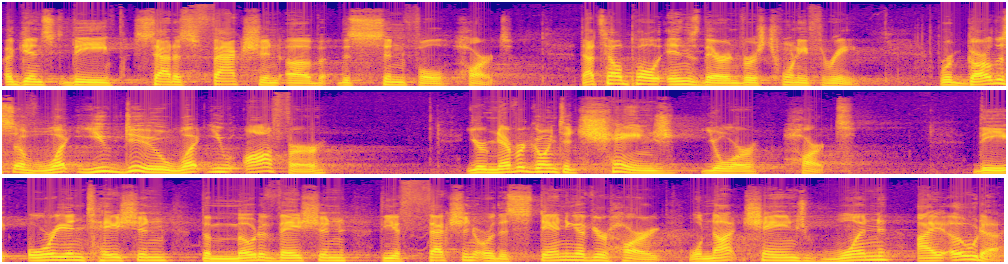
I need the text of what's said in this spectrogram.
against the satisfaction of the sinful heart. That's how Paul ends there in verse 23. Regardless of what you do, what you offer, you're never going to change your heart. The orientation, the motivation, the affection, or the standing of your heart will not change one iota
